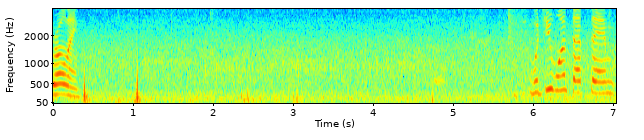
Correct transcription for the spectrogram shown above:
Rolling. Would you want that same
